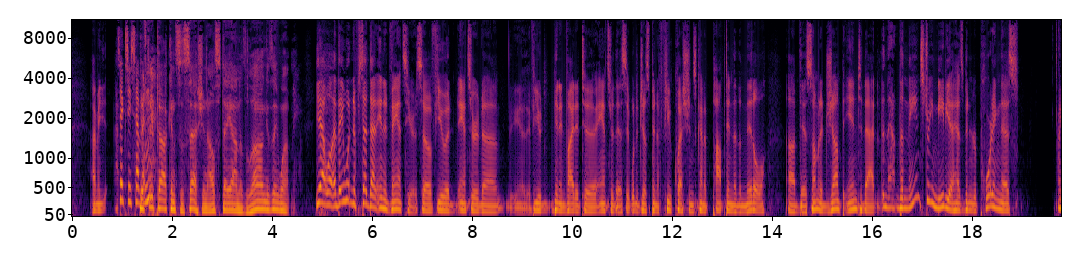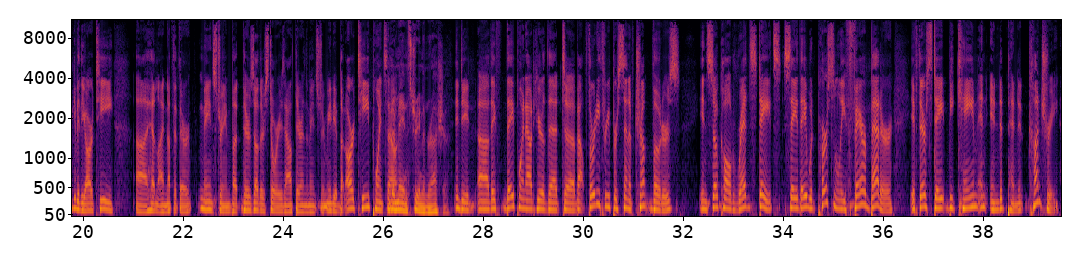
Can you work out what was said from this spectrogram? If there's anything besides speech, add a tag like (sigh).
I mean, Sixty-seven. If they're talking secession, I'll stay on as long as they want me. Yeah, well, they wouldn't have said that in advance here. So if you had answered, uh, you know, if you'd been invited to answer this, it would have just been a few questions kind of popped into the middle of this. So I'm going to jump into that. The, mainstream media has been reporting this. I'll give you the RT uh, headline. Not that they're mainstream, but there's other stories out there in the mainstream media. But RT points out They're mainstream in Russia. Indeed, uh, they they point out here that uh, about 33 percent of Trump voters in so-called red states say they would personally fare better if their state became an independent country.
